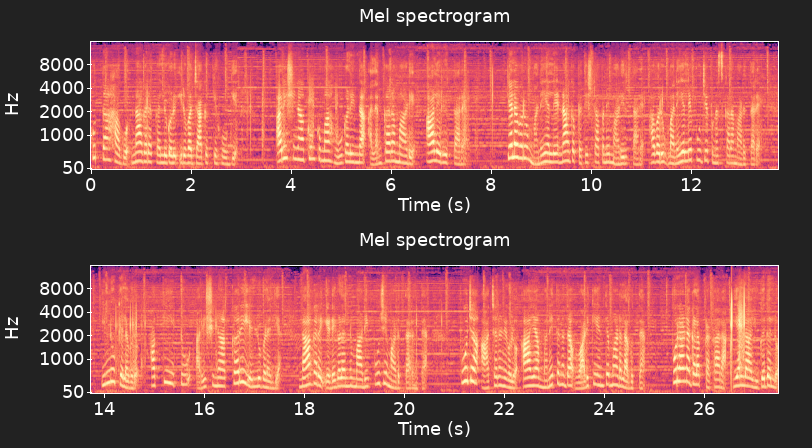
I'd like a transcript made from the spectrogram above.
ಹುತ್ತ ಹಾಗೂ ನಾಗರ ಕಲ್ಲುಗಳು ಇರುವ ಜಾಗಕ್ಕೆ ಹೋಗಿ ಅರಿಶಿನ, ಕುಂಕುಮ, ಹೂಗಳಿಂದ ಅಲಂಕಾರ ಮಾಡಿ ಹಾಲೆರೆಯುತ್ತಾರೆ ಕೆಲವರು ಮನೆಯಲ್ಲೇ ನಾಗ ಪ್ರತಿಷ್ಠಾಪನೆ ಮಾಡಿರ್ತಾರೆ ಅವರು ಮನೆಯಲ್ಲೇ ಪೂಜೆ ಪುನಸ್ಕಾರ ಮಾಡುತ್ತಾರೆ. ಇನ್ನು ಕೆಲವರು ಅಕ್ಕಿ ಇಟ್ಟು ಅರಿಶಿನ, ಕರಿ ಎಳ್ಳುಗಳಲ್ಲಿ ನಾಗರ ಎಡೆಗಳನ್ನು ಮಾಡಿ ಪೂಜೆ ಮಾಡುತ್ತಾರಂತೆ. ಪೂಜಾ ಆಚರಣೆಗಳು ಆಯಾ ಮನೆತನದ ವಾಡಿಕೆಯಂತೆ ಮಾಡಲಾಗುತ್ತೆ. ಪುರಾಣಗಳ ಪ್ರಕಾರ ಎಲ್ಲ ಯುಗದಲ್ಲೂ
